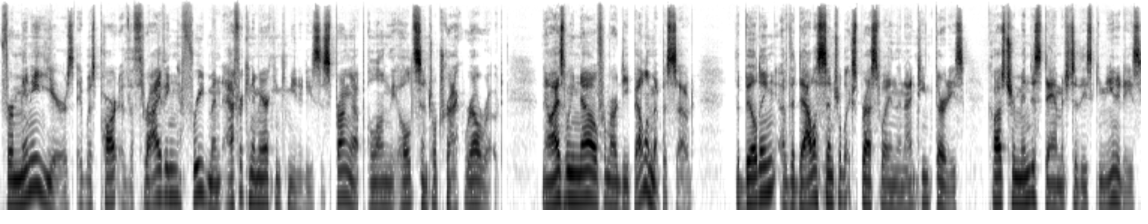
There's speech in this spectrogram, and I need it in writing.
For many years, it was part of the thriving freedmen African American communities that sprung up along the old Central Track Railroad. Now, as we know from our Deep Ellum episode, the building of the Dallas Central Expressway in the 1930s caused tremendous damage to these communities,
